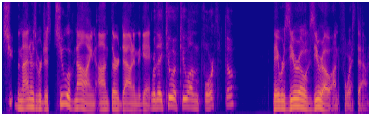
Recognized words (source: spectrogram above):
two, the Niners were just two of nine on third down in the game. Were they two of two on fourth though? They were zero of zero on fourth down.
